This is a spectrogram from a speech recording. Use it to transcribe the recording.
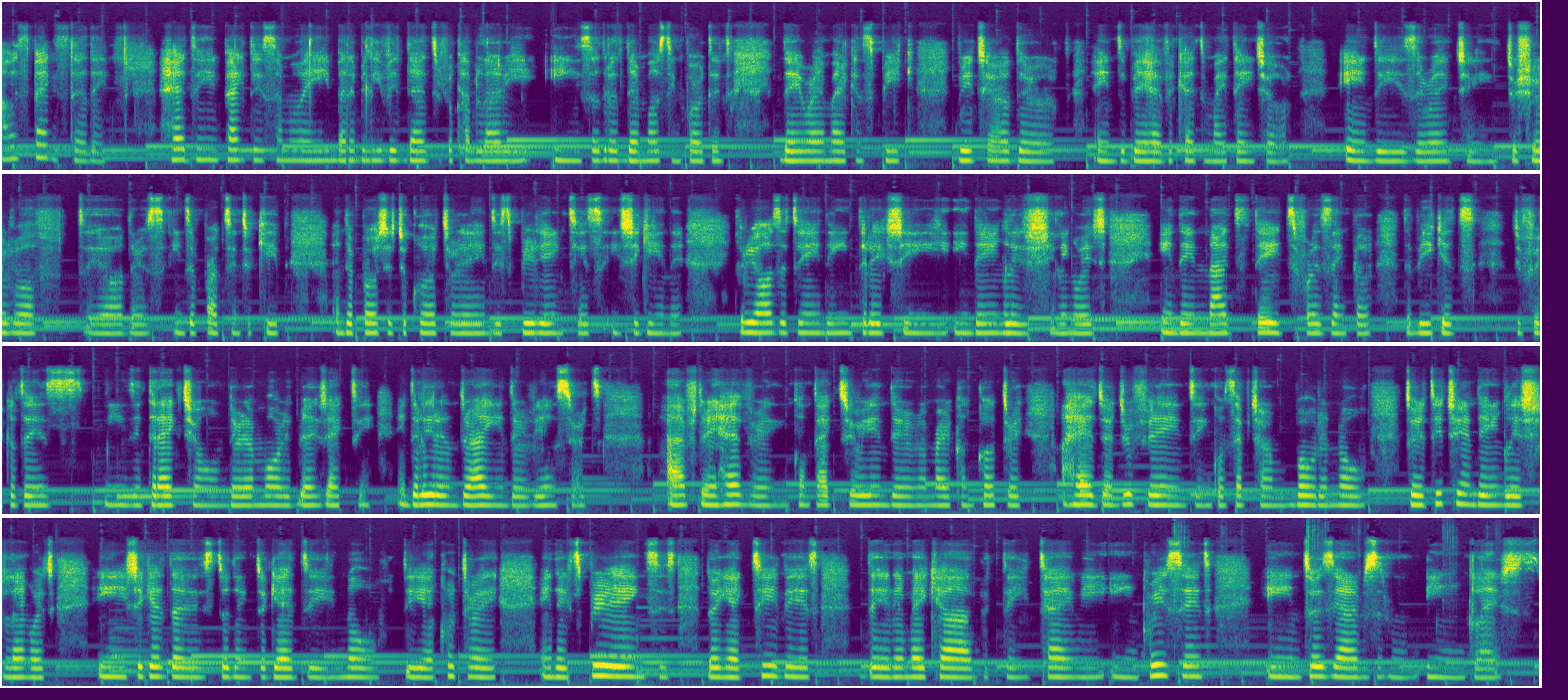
Our spec study had impacted in some way, but I believe that vocabulary is the most important. They were American speak with other and behave kept my attention and is writing to share of the others is important to keep and approach to culture and experiences in Shigine, curiosity and interaction in the English language in the United States, for example, the biggest difficulties in interaction, they are more direct and a little dry in their answers. After having contact in the American country, I had a different conception about know to teaching the English language and to get the student to get the know the culture and the experiences, doing activities, they makeup, the time increases enthusiasm in class.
